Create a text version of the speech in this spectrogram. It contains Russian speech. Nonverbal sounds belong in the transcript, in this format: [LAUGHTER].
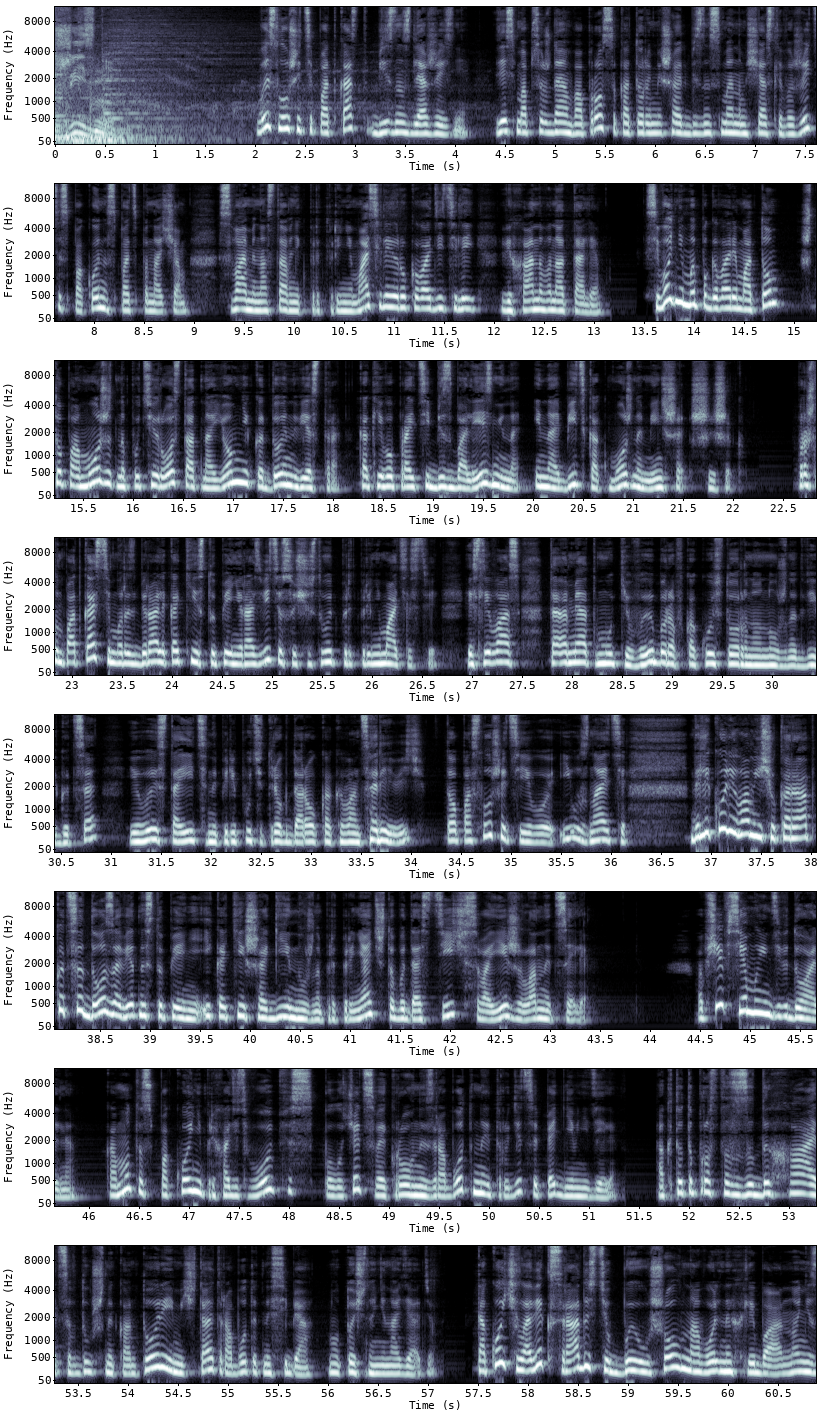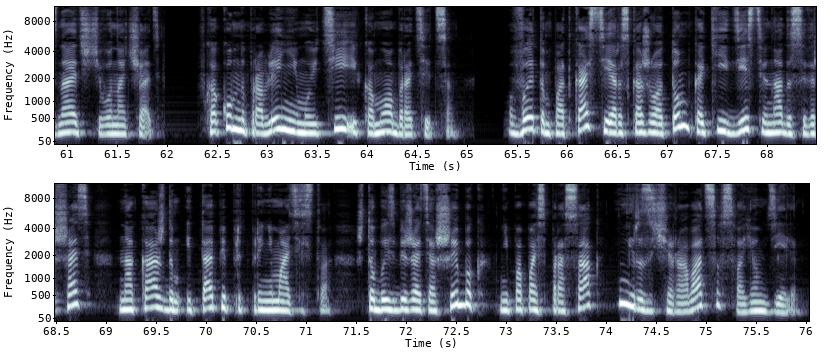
жизни. Вы слушаете подкаст «Бизнес для жизни». Здесь мы обсуждаем вопросы, которые мешают бизнесменам счастливо жить и спокойно спать по ночам. С вами наставник предпринимателей и руководителей Виханова Наталья. Сегодня мы поговорим о том, что поможет на пути роста от наемника до инвестора, как его пройти безболезненно и набить как можно меньше шишек. В прошлом подкасте мы разбирали, какие ступени развития существуют в предпринимательстве. Если вас томят муки выбора, в какую сторону нужно двигаться, и вы стоите на перепутье трех дорог, как Иван Царевич, то послушайте его и узнаете, далеко ли вам еще карабкаться до заветной ступени и какие шаги нужно предпринять, чтобы достичь своей желанной цели. Вообще все мы индивидуально. Кому-то спокойнее приходить в офис, получать свои кровные заработанные и трудиться пять дней в неделю а кто-то просто задыхается в душной конторе и мечтает работать на себя, ну точно не на дядю. Такой человек с радостью бы ушел на вольный хлеба, но не знает, с чего начать, в каком направлении ему идти и к кому обратиться. В этом подкасте я расскажу о том, какие действия надо совершать на каждом этапе предпринимательства, чтобы избежать ошибок, не попасть в просак и не разочароваться в своем деле.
